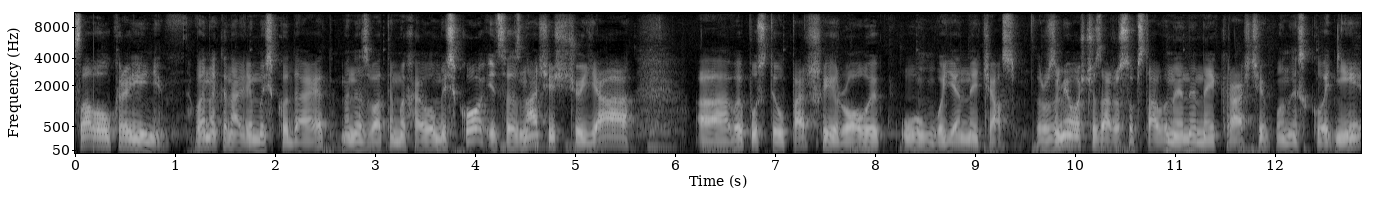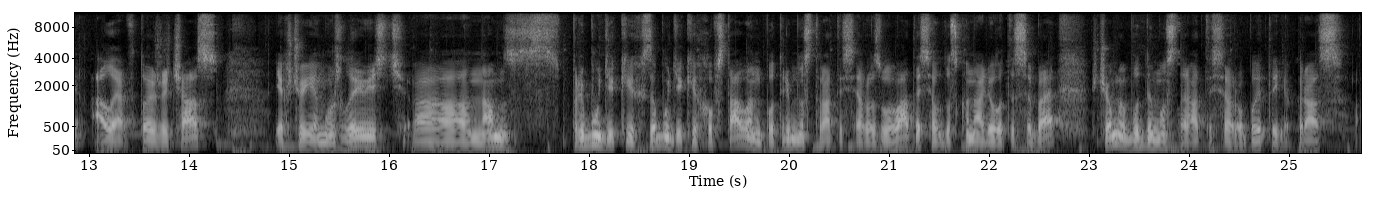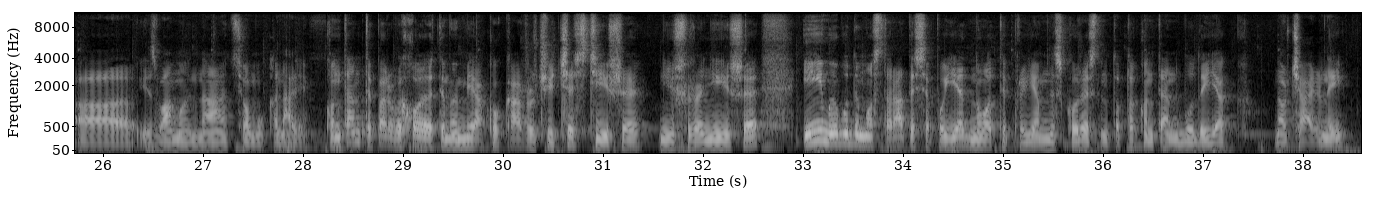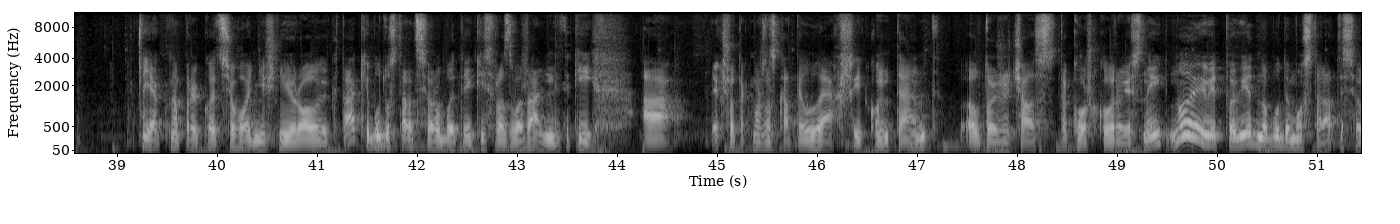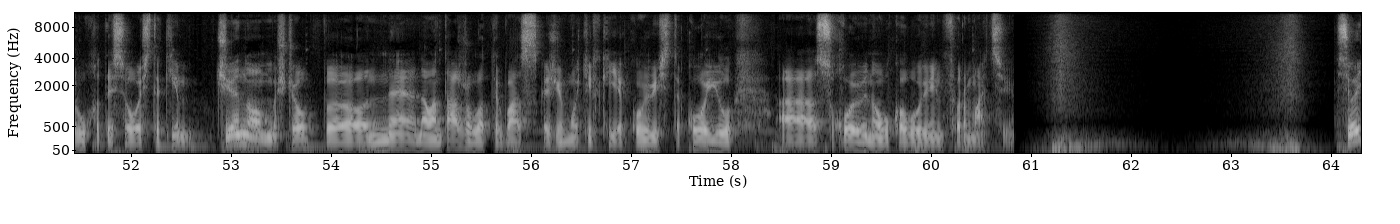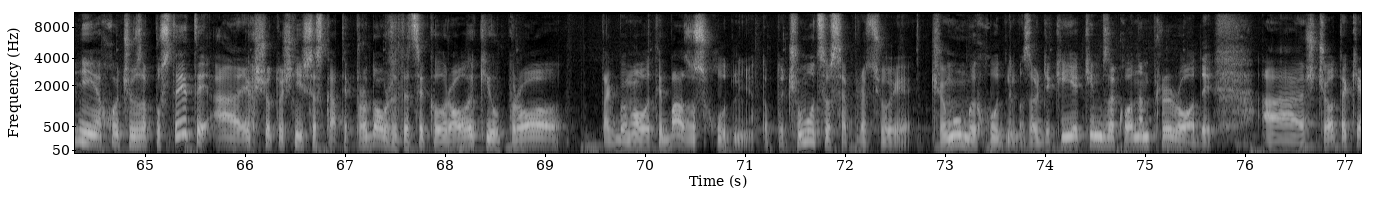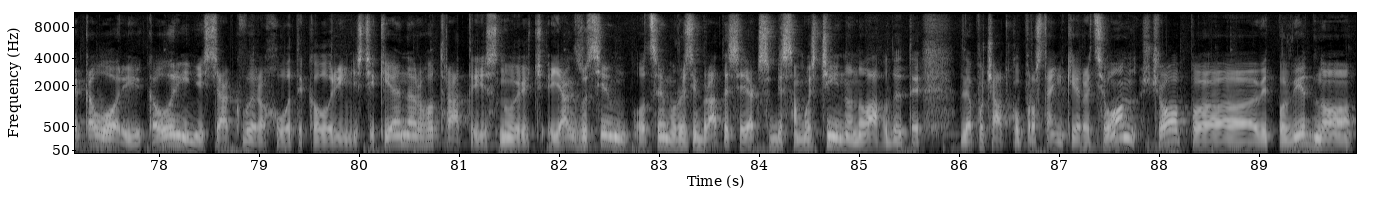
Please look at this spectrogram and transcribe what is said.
Слава Україні! Ви на каналі Мисько Дает. Мене звати Михайло Мисько, і це значить, що я е, випустив перший ролик у воєнний час. Зрозуміло, що зараз обставини не найкращі, вони складні, але в той же час, якщо є можливість, нам при будь-яких за будь-яких обставин потрібно старатися розвиватися, вдосконалювати себе, що ми будемо старатися робити якраз із вами на цьому каналі. Контент тепер виходитиме, м'яко кажучи, частіше ніж раніше, і ми будемо старатися поєднувати приємне з корисним. Тобто контент буде як навчальний. Як, наприклад, сьогоднішній ролик, так і буду старатися робити якийсь розважальний такий, а якщо так можна сказати, легший контент, в той же час також корисний. Ну і відповідно будемо старатися рухатися ось таким чином, щоб е, не навантажувати вас, скажімо, тільки якоюсь такою е, сухою науковою інформацією. Сьогодні я хочу запустити, а якщо точніше сказати, продовжити цикл роликів про, так би мовити, базу схуднення. Тобто, чому це все працює? Чому ми худнемо? Завдяки яким законам природи? А що таке калорії, калорійність, як вирахувати калорійність, які енерготрати існують, як з усім оцим розібратися, як собі самостійно налагодити для початку простенький раціон, щоб е, відповідно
